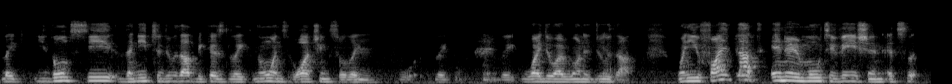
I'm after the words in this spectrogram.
like you don't see the need to do that because like no one's watching so like Hmm. w- like like why do i want to do Yeah. that when you find that inner motivation it's li- it- it-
